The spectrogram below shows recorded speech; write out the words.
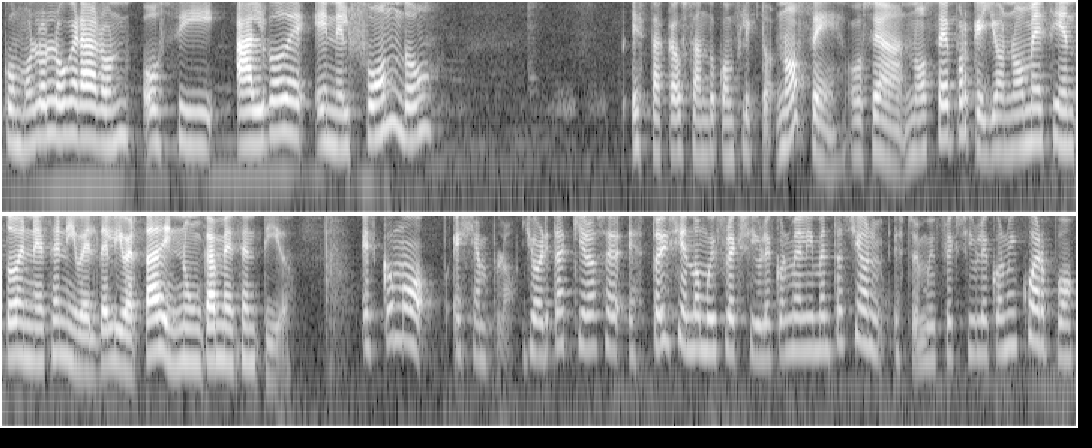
cómo lo lograron, o si algo de en el fondo está causando conflicto. No sé, o sea, no sé porque yo no me siento en ese nivel de libertad y nunca me he sentido. Es como, ejemplo, yo ahorita quiero ser, estoy siendo muy flexible con mi alimentación, estoy muy flexible con mi cuerpo,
